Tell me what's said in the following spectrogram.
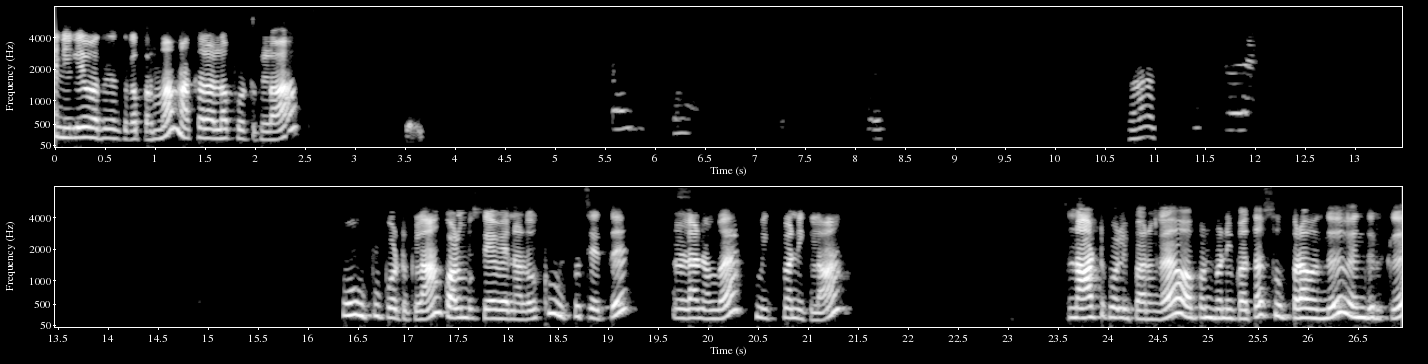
எண்ணெயிலே வதங்கினதுக்கு அப்புறமா மசாலா எல்லாம் போட்டுக்கலாம். உப்பு போட்டுக்கலாம். குழம்புக்கு தேவையான அளவுக்கு உப்பு சேர்த்து நல்லா நம்ம மிக்ஸ் பண்ணிக்கலாம். நாட்டுக்கோழி பாருங்க. ஓபன் பண்ணி பார்த்தா சூப்பரா வந்து வெந்திருக்கு.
